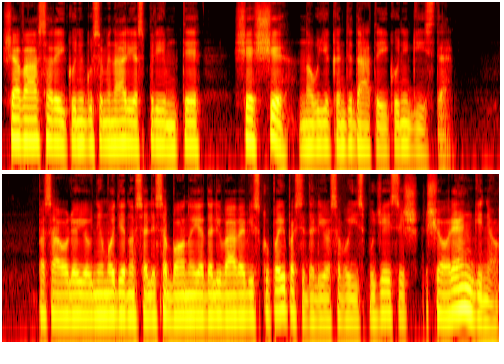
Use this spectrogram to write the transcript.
Šią vasarą į kunigų seminarijas priimti šeši nauji kandidatai į kunigystę. Pasaulio jaunimo dienose Lisabonoje dalyvavę vyskupai pasidalijo savo įspūdžiais iš šio renginio.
